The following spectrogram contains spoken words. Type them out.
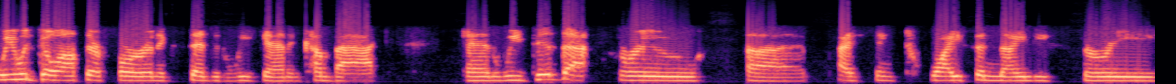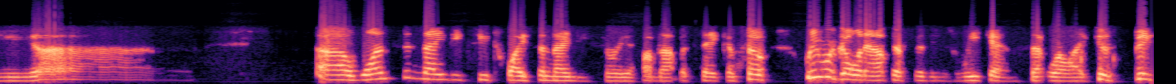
we would go out there for an extended weekend and come back, and we did that through uh, I think twice in '93. Uh, uh, once in 92, twice in 93, if I'm not mistaken. So we were going out there for these weekends that were like just big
